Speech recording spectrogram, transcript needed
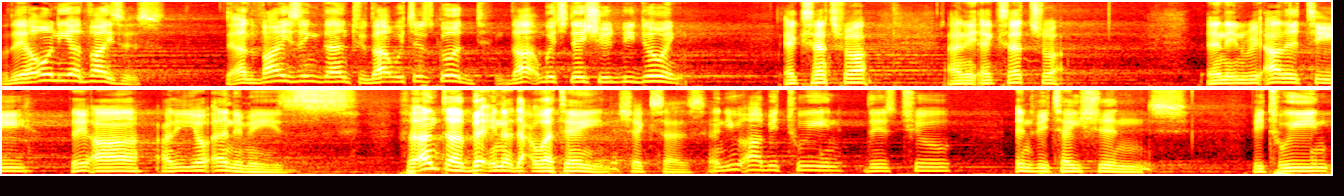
But they are only advisors. They're advising them to that which is good, that which they should be doing, etc. and etc. And in reality, they are your enemies. فأنت بين دعوتين, the Sheikh says, and you are between these two invitations, between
